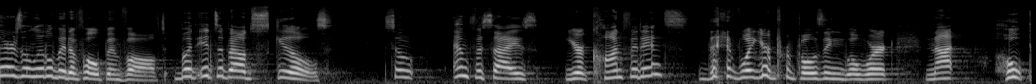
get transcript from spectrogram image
there's a little bit of hope involved, but it's about skills. So emphasize your confidence that what you're proposing will work, not hope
